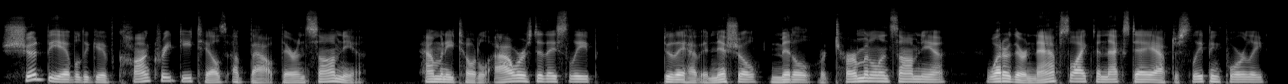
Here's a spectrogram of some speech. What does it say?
should be able to give concrete details about their insomnia. How many total hours do they sleep? Do they have initial, middle, or terminal insomnia? What are their naps like the next day after sleeping poorly?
